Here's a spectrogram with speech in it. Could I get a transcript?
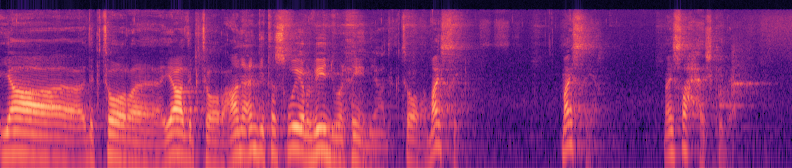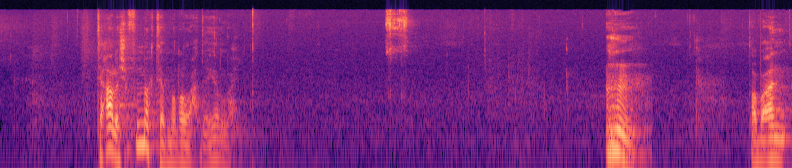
يا دكتورة يا دكتورة أنا عندي تصوير فيديو الحين يا دكتورة. ما يصير. ما يصير. ما يصحش كذا. تعالوا شوف المكتب مرة واحدة يلا. طبعا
